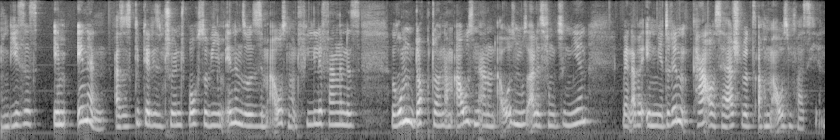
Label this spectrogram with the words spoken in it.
dieses im Innen, also es gibt ja diesen schönen Spruch, so wie im Innen, so ist es im Außen. Und viele fangen das Rumdoktern am Außen an und außen muss alles funktionieren. Wenn aber in mir drin Chaos herrscht, wird es auch im Außen passieren.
